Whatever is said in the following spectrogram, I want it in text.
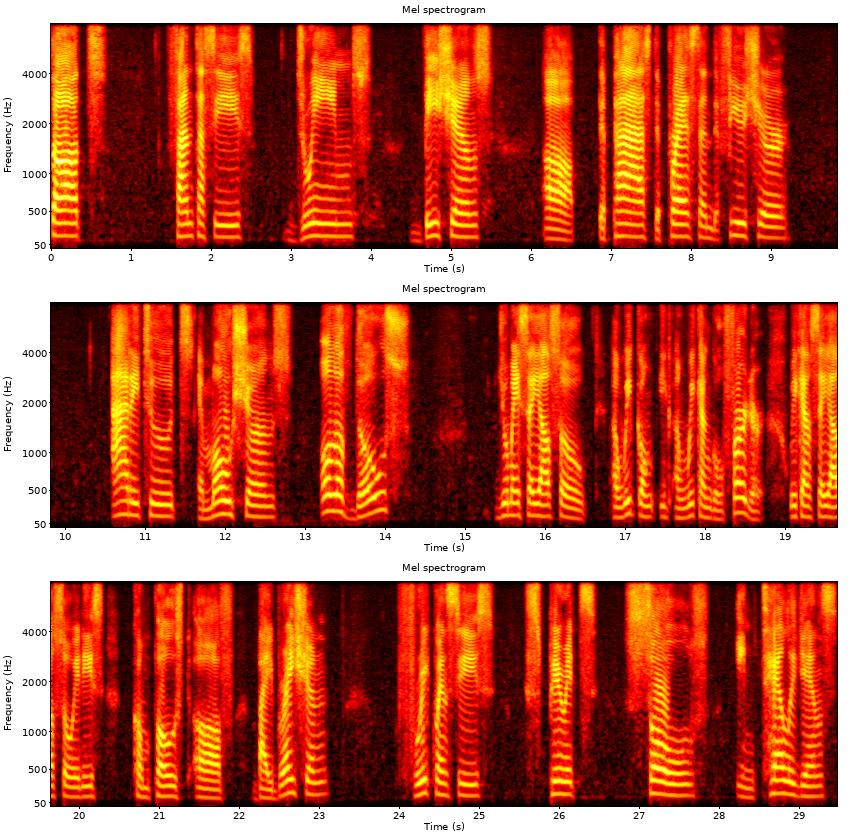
thoughts, fantasies, dreams, visions, uh, the past, the present, the future, attitudes, emotions, all of those. You may say also, and we can and we can go further. We can say also it is composed of vibration, frequencies, spirits, souls, intelligence,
